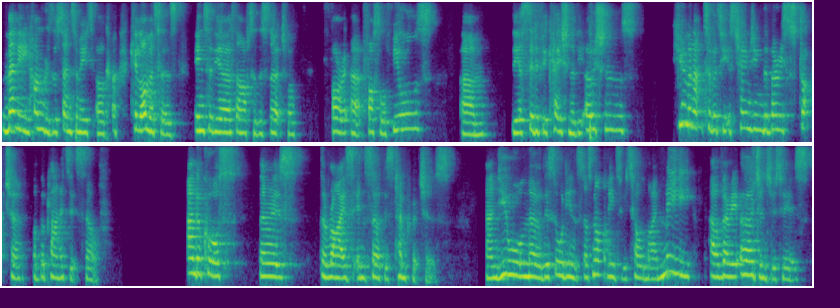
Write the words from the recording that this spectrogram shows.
many hundreds of centimeters or kilometers into the earth after the search for, for uh, fossil fuels, um, the acidification of the oceans, human activity is changing the very structure of the planet itself. And of course, there is the rise in surface temperatures. And you all know this audience does not need to be told by me how very urgent it is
